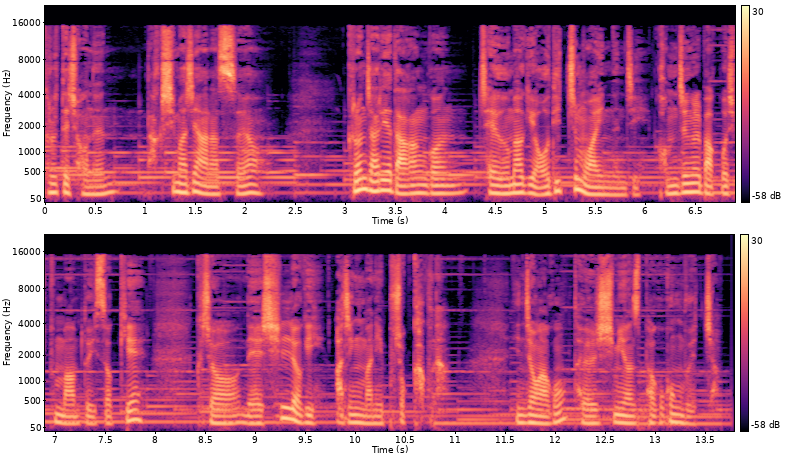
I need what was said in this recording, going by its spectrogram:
그럴 때 저는 낙심하지 않았어요. 그런 자리에 나간 건 제 음악이 어디쯤 와 있는지 검증을 받고 싶은 마음도 있었기에 그저 내 실력이 아직 많이 부족하구나 인정하고 더 열심히 연습하고 공부했죠.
